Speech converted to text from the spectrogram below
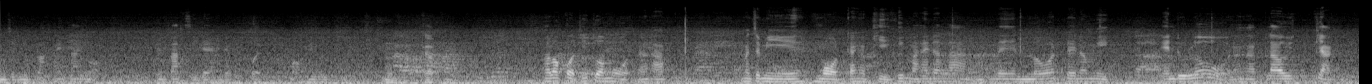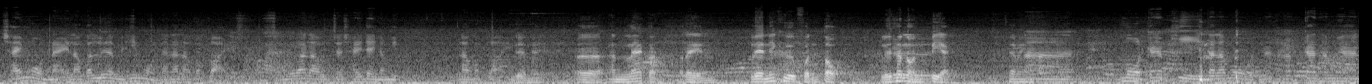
มันจะมีปลั๊กให้ใต้เบาะเป็นปลั๊กสีแดงเดี๋ยวผมเปิดเบาะให้ดูอีกที อืมครับ พอเรากดที่ตัวโหมดนะครับ มันจะมีโหมดการขับขี่ขึ้นมาให้ด้านล่างเลนโรด d ด n ามิกเอนดูโรนะครับ เราอยากใช้โหมดไหนเราก็เลื่อนไปที่โหมดนั้นแล้วเราก็ปล่อย สมมติว่าเราจะใช้ d ด n ามิกเราก็ปล่อย เดี๋ยวนะเอ่ออันแรกก่อนเรนเรนนี่คือฝนตกหรือถนนเปียกใช่ไหมครับอ่าโหมดการขับขี่แต่ละโหมดนะครับ การทำงาน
